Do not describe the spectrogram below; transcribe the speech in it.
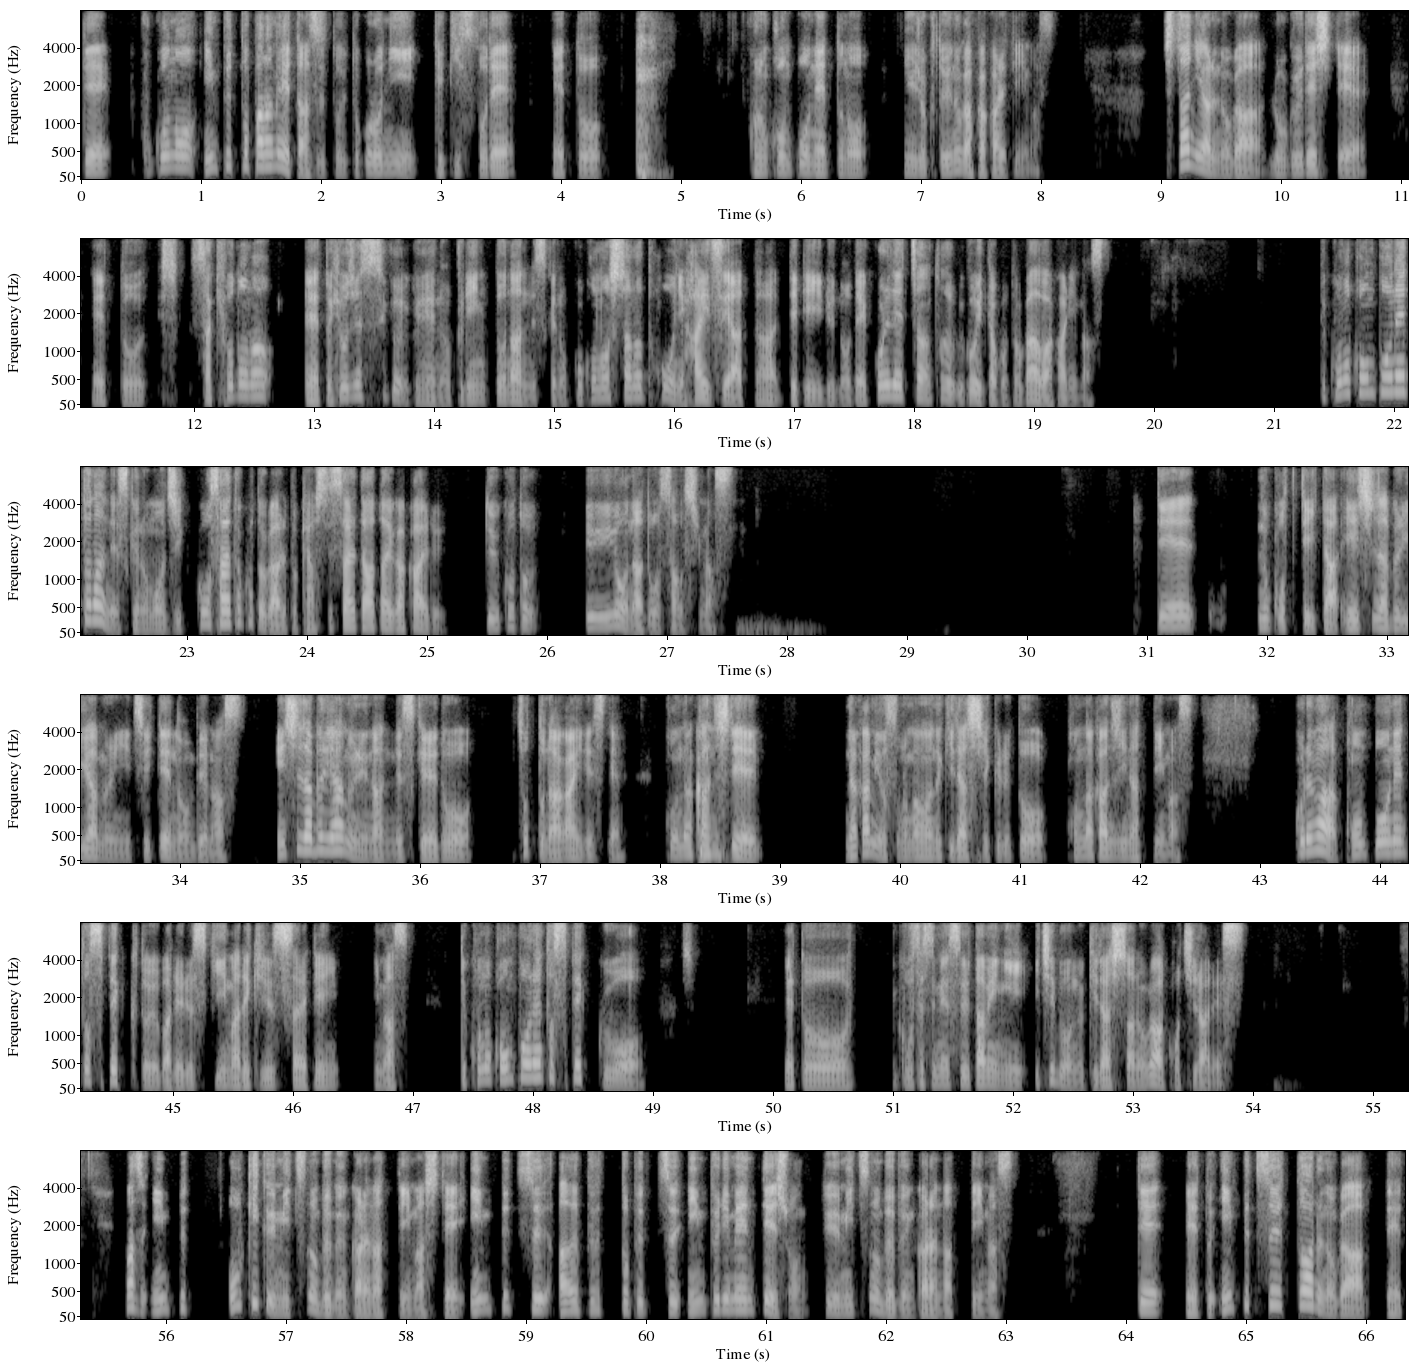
で、ここのインプットパラメーターズというところにテキストで、えっと、このコンポーネントの入力というのが書かれています。下にあるのがログでして、えっと、先ほどの、えっと、標準出力へのプリントなんですけど、ここの下の方にハイゼアが出ているので、これでちゃんと動いたことがわかります。でこのコンポーネントなんですけども、実行されたことがあるとキャッシュされた値が返るということ、いうような動作をします。で、残っていた HWAML について述べます。HWAML なんですけれど、ちょっと長いですね。こんな感じで中身をそのまま抜き出してくると、こんな感じになっています。これはコンポーネントスペックと呼ばれるスキーマで記述されています。で、このコンポーネントスペックを、えっと、ご説明するために一部を抜き出したのがこちらです。まず、インプ大きく3つの部分からなっていまして、 inputs、outputs、implementation という3つの部分からなっています。で、えっと、 inputs とあるのが、えっ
